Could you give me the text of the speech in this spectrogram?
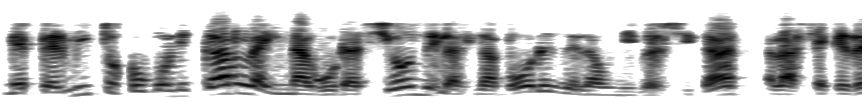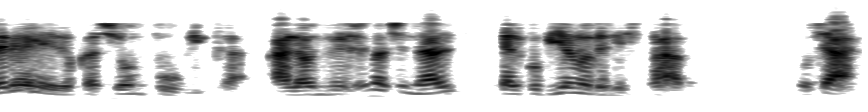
Me permito comunicar la inauguración de las labores de la universidad a la Secretaría de Educación Pública, a la Universidad Nacional y al Gobierno del Estado. O sea,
